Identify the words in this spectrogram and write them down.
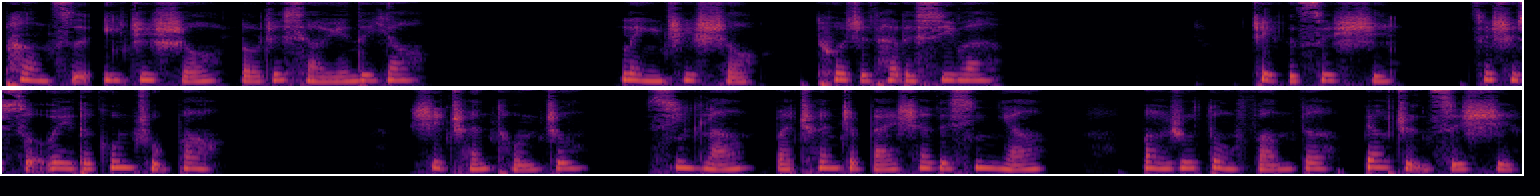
胖子一只手搂着小圆的腰，另一只手托着她的膝弯。这个姿势就是所谓的公主抱，是传统中新郎把穿着白纱的新娘抱入洞房的标准姿势。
